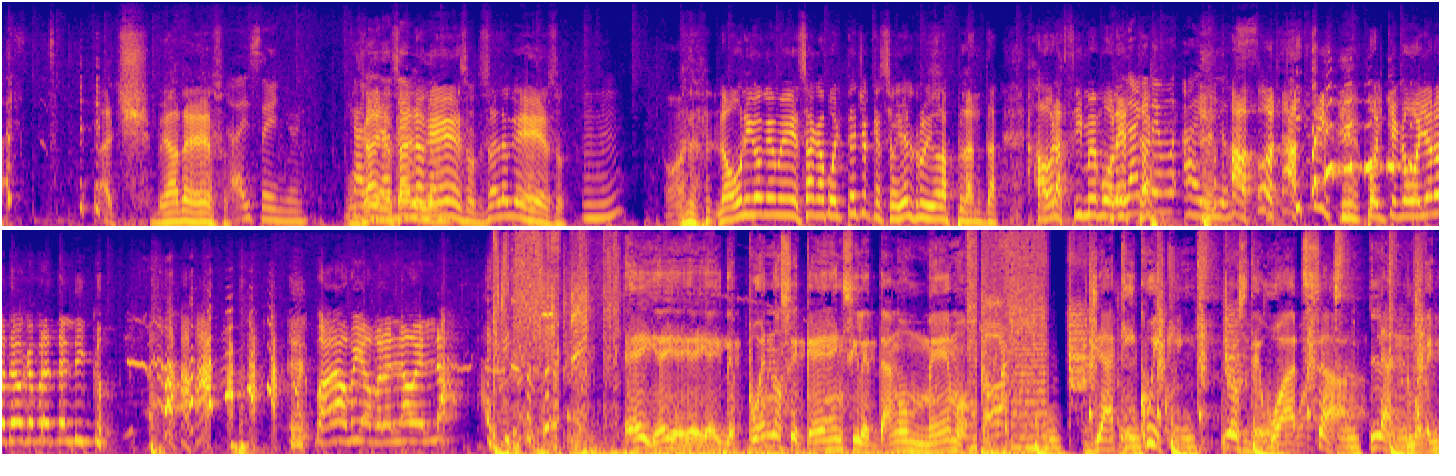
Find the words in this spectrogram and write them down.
Ach, Véate eso. Ay, señor. Calidad Muchachos, de ¿sabes lo vida. que es eso? ¿Tú sabes lo que es eso? Lo único que me saca por el techo es que se oye el ruido de las plantas. Ahora sí me molesta. ¿Verdad que te mo- Ay, Dios. Ahora sí. Porque como yo no tengo que prender ningún. Mala mía, pero es la verdad. Ey, ey, ey, ey, ey, después no se quejen si les dan un memo. Jackie Quickie, los de WhatsApp, la 9.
